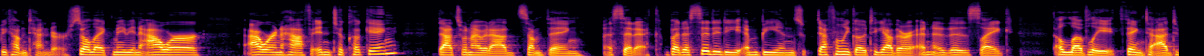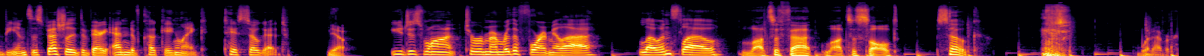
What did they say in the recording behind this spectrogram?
become tender. So like maybe an hour, hour and a half into cooking, that's when I would add something acidic. But acidity and beans definitely go together and it is like a lovely thing to add to beans, especially at the very end of cooking, like tastes so good. Yeah. You just want to remember the formula, low and slow, Lots of fat, lots of salt, soak. whatever.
